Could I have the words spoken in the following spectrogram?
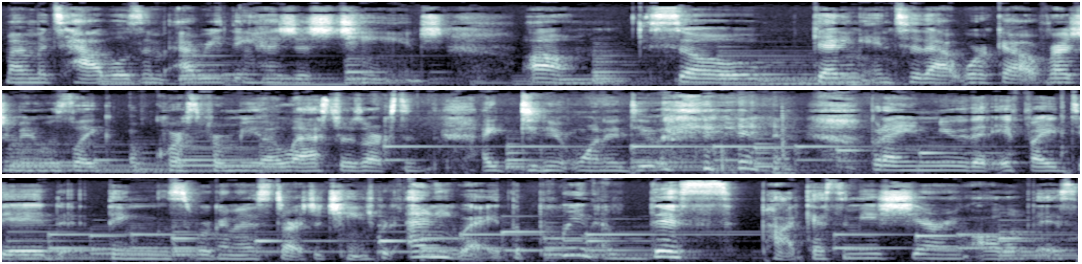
my metabolism, everything has just changed. Um, so getting into that workout regimen was like, of course, for me, a last resort because I didn't want to do it. but I knew that if I did, things were going to start to change. But anyway, the point of this podcast and me sharing all of this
